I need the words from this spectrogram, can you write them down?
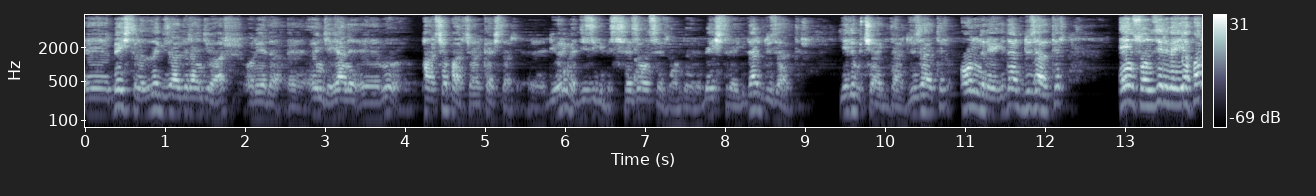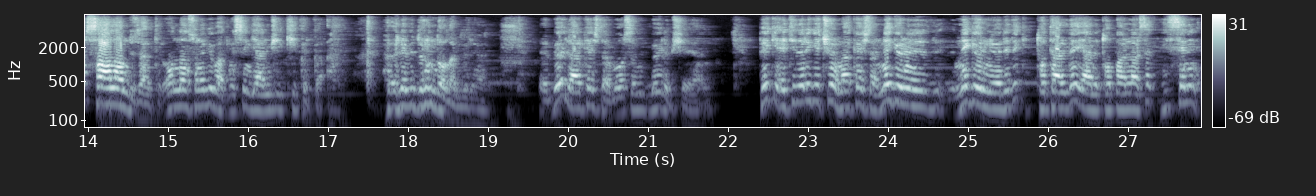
e, 5 lirada da güzel direnci var. Oraya da e, önce yani e, bu parça parça arkadaşlar e, diyorum ya dizi gibi sezon sezon böyle 5 liraya gider düzeltir. 7.5'a gider düzeltir. 10 liraya gider düzeltir. En son zirveyi yapar sağlam düzeltir. Ondan sonra bir bakmışsın gelmiş 2.40'a. Öyle bir durum da olabilir yani. E, Böyle arkadaşlar borsa böyle bir şey yani. Peki etileri geçiyorum arkadaşlar. Ne görünüyor, ne görünüyor dedik? Totalde yani toparlarsak hissenin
